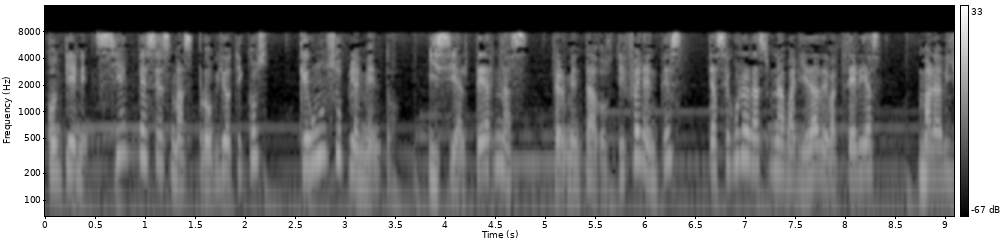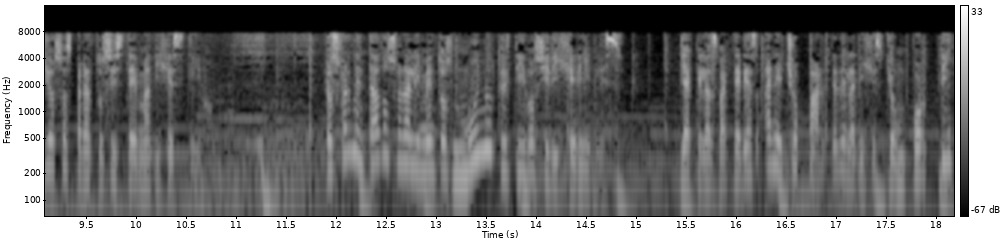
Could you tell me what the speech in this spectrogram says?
contiene 100 veces más probióticos que un suplemento y si alternas fermentados diferentes, te asegurarás una variedad de bacterias maravillosas para tu sistema digestivo. Los fermentados son alimentos muy nutritivos y digeribles, ya que las bacterias han hecho parte de la digestión por ti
